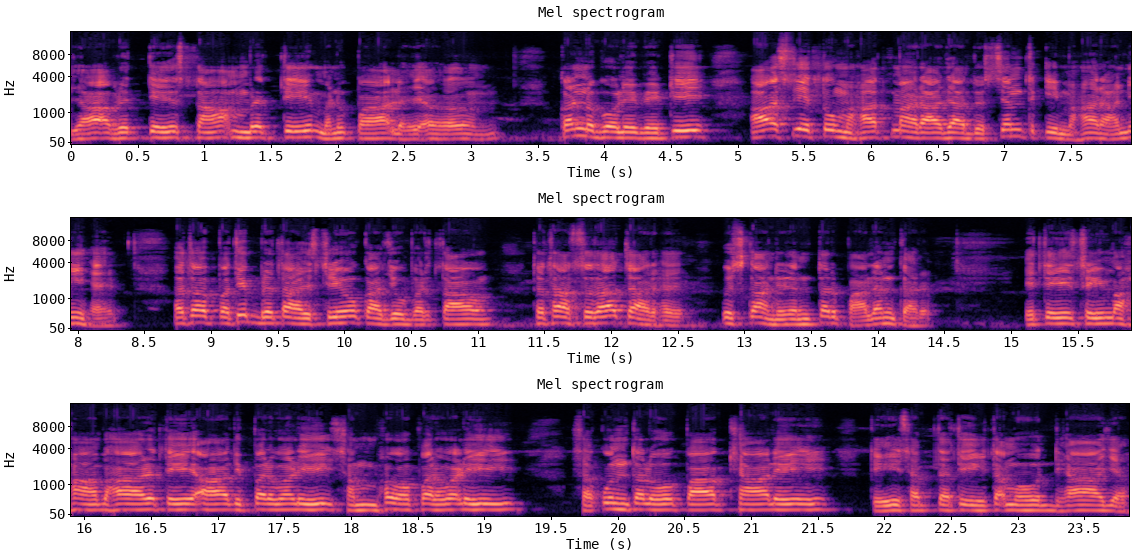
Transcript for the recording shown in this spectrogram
या वृत्तिस्ता वृत्ति मनुपालय कर्ण बोले, बेटी, आज से तू महात्मा राजा दुष्यंत की महारानी है। अतः पतिव्रता स्त्रियों का जो बर्ताव तथा सदाचार है, उसका निरंतर पालन कर। इति श्री महाभारते आदि पर्वणि संभव पर्वणि, शकुंतलोपाख्याने ते सप्ततितमोध्याय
